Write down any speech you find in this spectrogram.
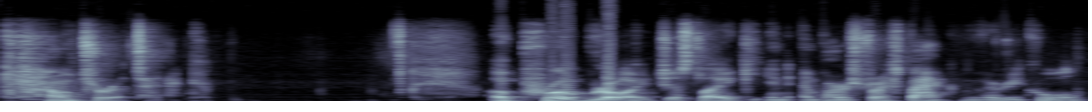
Counterattack. A probe droid, just like in Empire Strikes Back. Very cool.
